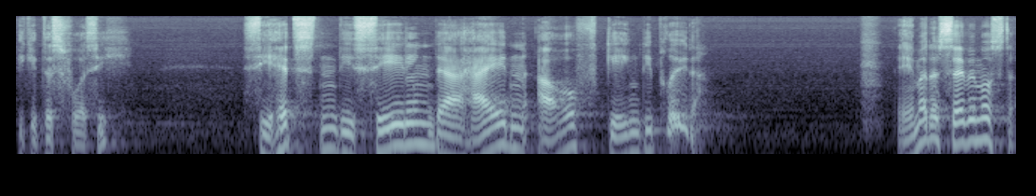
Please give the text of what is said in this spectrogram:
Wie geht das vor sich? Sie hetzten die Seelen der Heiden auf gegen die Brüder. Immer dasselbe Muster.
